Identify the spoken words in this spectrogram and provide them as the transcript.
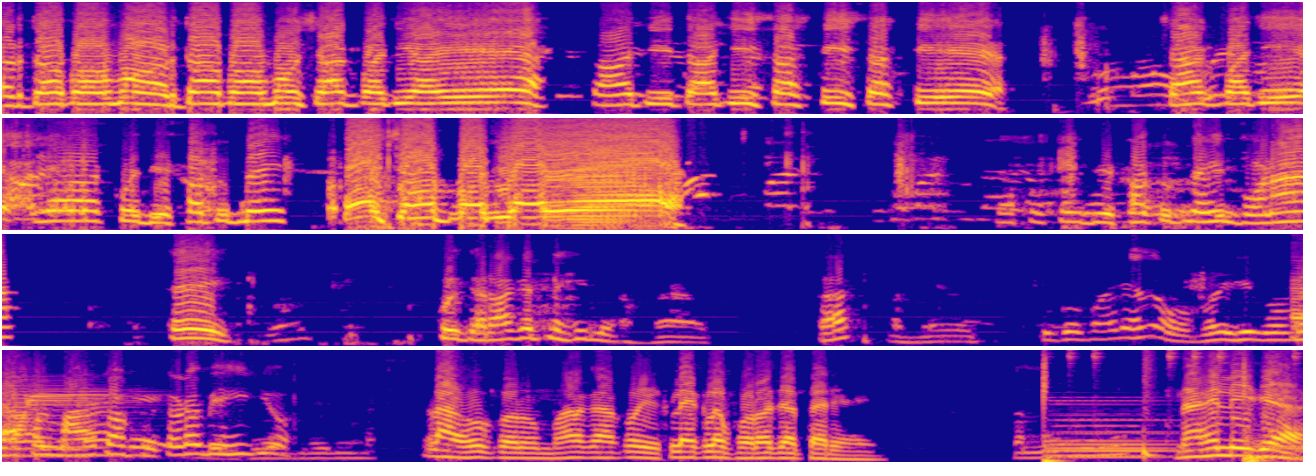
અડધા ભાવમાં અડધા ભાવમાં શાકભાજી આવી. તાજી તાજી સસ્તી સસ્તી. શાકભાજી અને કોઈ દેખાતું જ નહીં. એ શાકભાજી આવી. કોઈ દેખાતું જ નહીં ભણા. એ કોઈ જ નહીં લે હા એકલા એકલા ફરવા જતા રહ્યા નહીં લઈ જા.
